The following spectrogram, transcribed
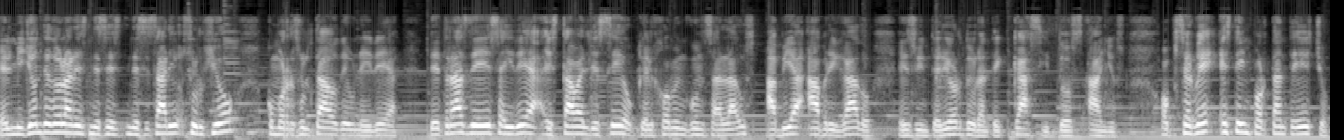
El millón de dólares necesario surgió como resultado de una idea. Detrás de esa idea estaba el deseo que el joven Gonzalaus había abrigado en su interior durante casi dos años. Observé este importante hecho.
